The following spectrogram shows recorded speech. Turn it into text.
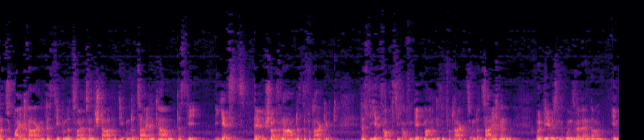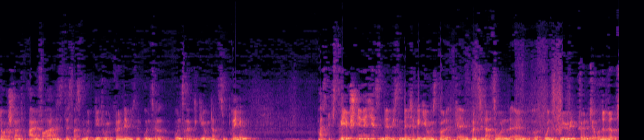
dazu beitragen, dass die 122 Staaten, die unterzeichnet haben, dass die jetzt äh, beschlossen haben, dass der Vertrag gibt, dass die jetzt auch sich auf den Weg machen, diesen Vertrag zu unterzeichnen. Und wir müssen unsere Länder in Deutschland, allen voran, das ist das, was wir tun können, wir müssen unsere, unsere Regierung dazu bringen, was extrem schwierig ist, und wir wissen, welche Regierungskonstellation äh, uns blühen könnte oder wird.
